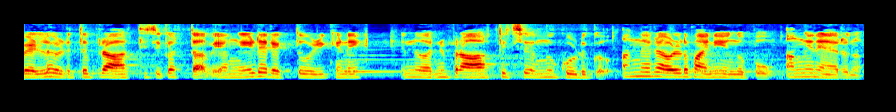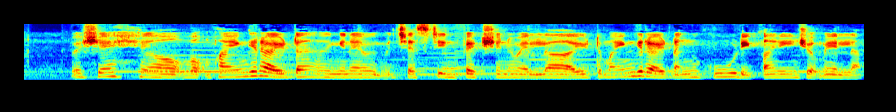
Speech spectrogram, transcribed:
വെള്ളം എടുത്ത് പ്രാർത്ഥിച്ച് കർത്താവ് അങ്ങയുടെ രക്തം ഒഴിക്കണേ. എന്ന് പറഞ്ഞ് പ്രാർത്ഥിച്ച് അങ്ങ് കൊടുക്കും. അന്നേരം അവളുടെ പനി അങ്ങ് പോവും. അങ്ങനെയായിരുന്നു. പക്ഷേ ഭയങ്കരമായിട്ട് ഇങ്ങനെ ചെസ്റ്റ് ഇൻഫെക്ഷനും എല്ലാം ആയിട്ട് ഭയങ്കരമായിട്ട് അങ്ങ് കൂടി പനിയും ചുമയെല്ലാം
